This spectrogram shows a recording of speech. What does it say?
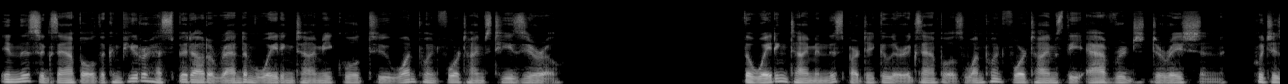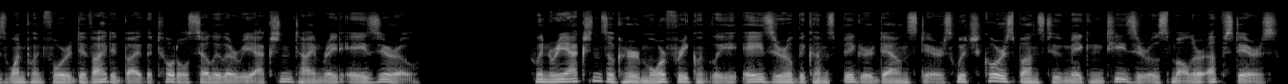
In this example, the computer has spit out a random waiting time equal to 1.4 times t0. The waiting time in this particular example is 1.4 times the average duration, which is 1.4 divided by the total cellular reaction time rate A0. When reactions occur more frequently, A0 becomes bigger downstairs, which corresponds to making T0 smaller upstairs.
